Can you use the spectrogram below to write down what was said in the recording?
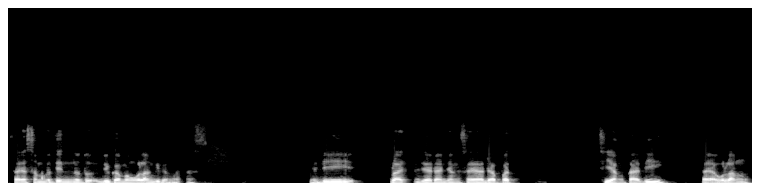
saya sempetin untuk juga mengulang gitu mas. Jadi pelajaran yang saya dapat siang tadi saya ulang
